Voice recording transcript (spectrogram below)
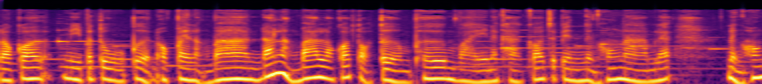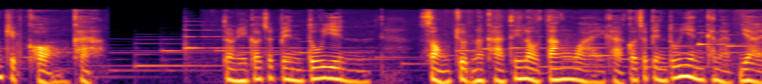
แล้วก็มีประตูเปิดออกไปหลังบ้าน ด้านหลังบ้านเราก็ต่อเติมเพิ่มไว้นะคะ ก็จะเป็น 1 ห้องน้ำและ 1 ห้องเก็บของค่ะ ตรงนี้ก็จะเป็นตู้เย็น 2 จุดนะคะที่เราตั้งไว้ค่ะ ก็จะเป็นตู้เย็นขนาดใหญ่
